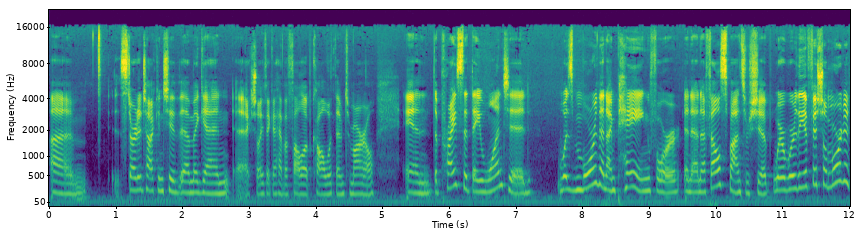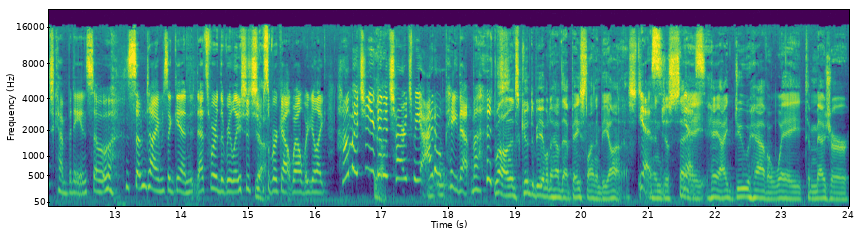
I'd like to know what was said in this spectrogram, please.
Um, started talking to them again. Actually, I think I have a follow up call with them tomorrow. And the price that they wanted was more than I'm paying for an NFL sponsorship, where we're the official mortgage company. And so sometimes, again, that's where the relationships Yeah. work out well, where you're like, how much are you Yeah. going to charge me? I don't pay that much. Well, and it's good to be able to have that baseline and be honest. Yes. And just say, Yes. hey, I do have a way to measure,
